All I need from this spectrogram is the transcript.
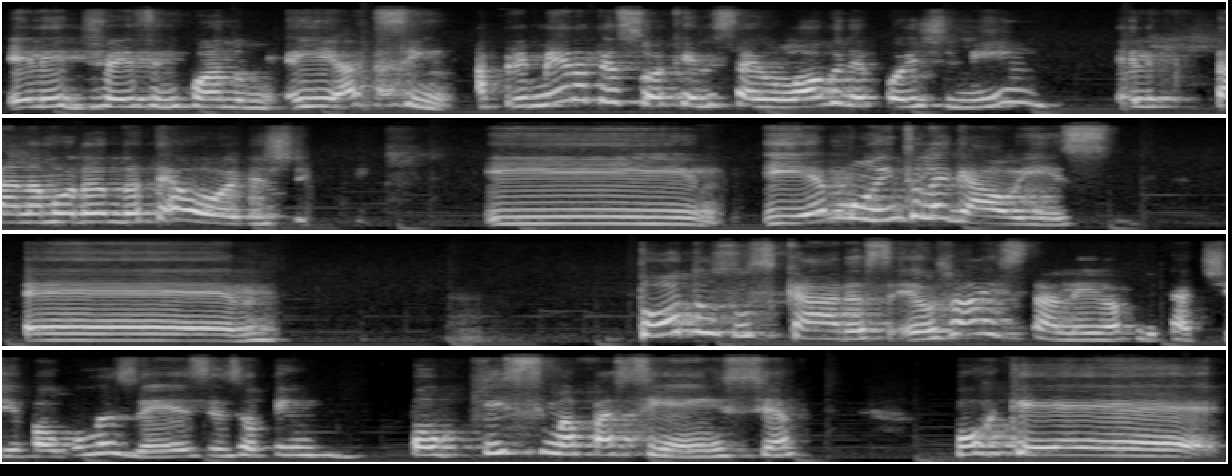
ele de vez em quando. E assim, a primeira pessoa que ele saiu logo depois de mim, ele está namorando até hoje. E, e é muito legal isso. É, todos os caras, eu já instalei o aplicativo algumas vezes, eu tenho pouquíssima paciência, porque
